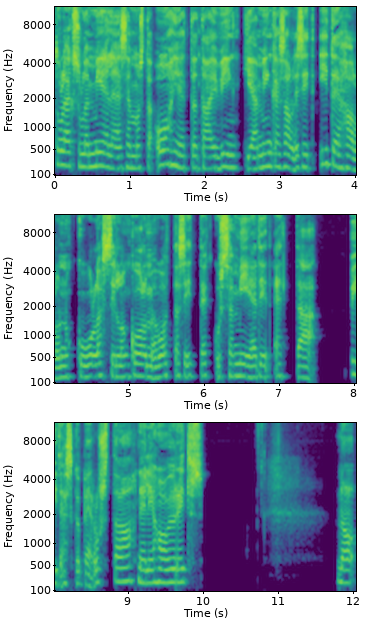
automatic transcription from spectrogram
Tuleeko sulle mieleen semmoista ohjetta tai vinkkiä, minkä sä olisit itse halunnut kuulla silloin kolme vuotta sitten, kun sä mietit, että pitäisikö perustaa 4H-yritys? No,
